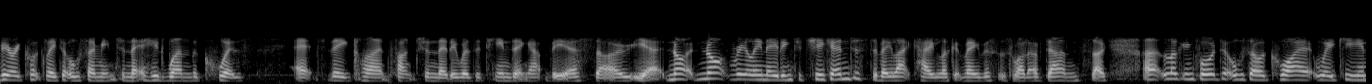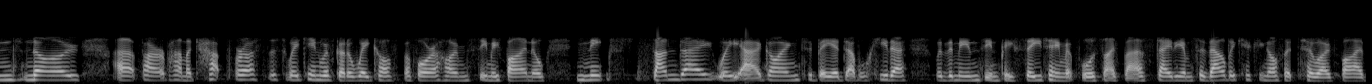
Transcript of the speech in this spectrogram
very quickly to also mention that he'd won the quiz at the client function that he was attending up there. So yeah, not not really needing to check in, just to be like, hey, look at me, this is what I've done. So uh, looking forward to also a quiet weekend. No uh, Farah Palmer Cup for us this weekend. We've got a week off before a home semi-final next Sunday. We are going to be a double header with the men's NPC team at Forsyth Bar Stadium, so they'll be kicking off at 2:05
